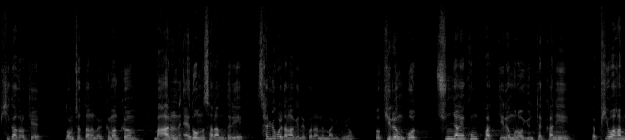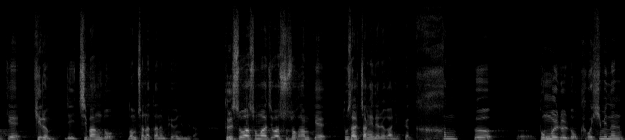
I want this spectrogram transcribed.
피가 그렇게 넘쳤다는 거예요. 그만큼 많은 에돔 사람들이 살육을 당하게 될 거라는 말이고요. 또 기름 곧 순양의 콩팥 기름으로 윤택하니 그러니까 피와 함께 기름 이제 이 지방도 넘쳐났다는 표현입니다. 들소와 송아지와 수소가 함께 도살장에 내려가니 큰그 어, 동물들도 크고 힘 있는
